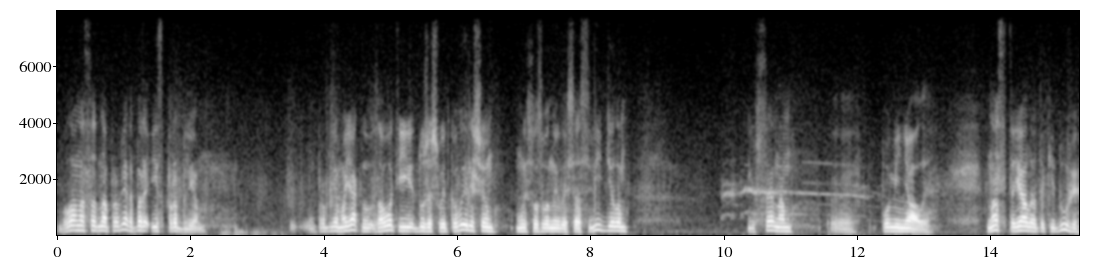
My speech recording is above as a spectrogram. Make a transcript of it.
Була в нас одна проблема, тепер із проблем. Проблема як? Ну, завод її дуже швидко вирішив. Ми созвонилися з відділом і все нам е, поміняли. У нас стояли отакі дуги.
